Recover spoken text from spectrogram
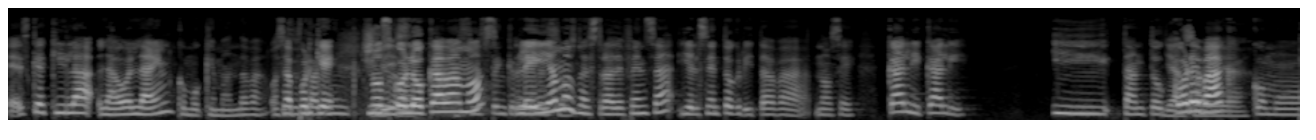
Es que aquí la, la online como que mandaba. O sea, Eso porque nos colocábamos, leíamos eso. nuestra defensa y el centro gritaba, no sé, Cali, Cali. Y tanto Ya coreback como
